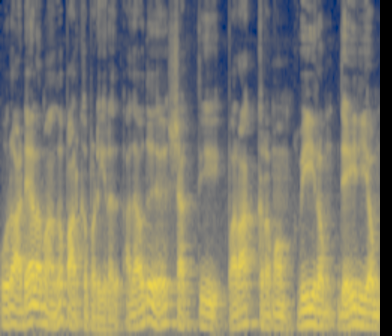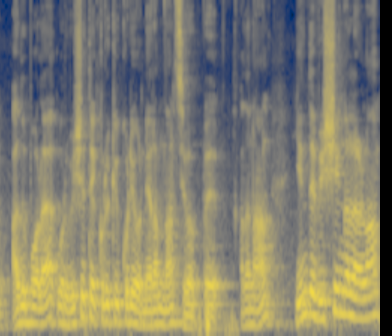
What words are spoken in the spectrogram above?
ஒரு அடையாளமாக பார்க்கப்படுகிறது. அதாவது சக்தி பராக்கிரமம் வீரம் தைரியம் அதுபோல ஒரு விஷயத்தை குறிக்கக்கூடிய ஒரு நிறம் தான் சிவப்பு. அதனால் இந்த விஷயங்களெல்லாம்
